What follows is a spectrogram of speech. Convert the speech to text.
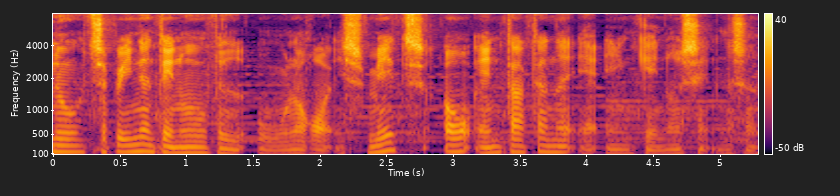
Nu tabiner den nu ved Ole Røg Schmidt, og andagterne er en genudsendelse.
